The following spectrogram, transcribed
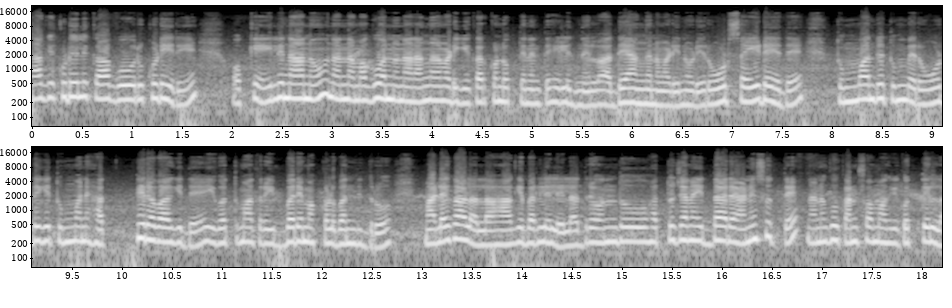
ಹಾಗೆ ಕುಡಿಯಲಿಕ್ಕೆ ಆಗುವವರು ಕುಡಿಯಿರಿ ಓಕೆ ಇಲ್ಲಿ ನಾನು ನನ್ನ ಮಗುವನ್ನು ನಾನು ಅಂಗನವಾಡಿಗೆ ಕರ್ಕೊಂಡು ಹೋಗ್ತೇನೆ ಅಂತ ಹೇಳಿದ್ನಲ್ವ? ಅದೇ ಅಂಗನವಾಡಿ ನೋಡಿ, ರೋಡ್ ಸೈಡೇ ಇದೆ. ತುಂಬ ಅಂದರೆ ತುಂಬ, ರೋಡಿಗೆ ತುಂಬಾ ಹತ್ತಿರವಾಗಿದೆ. ಇವತ್ತು ಮಾತ್ರ ಇಬ್ಬರೇ ಮಕ್ಕಳು ಬಂದಿದ್ರು. ಮಳೆಗಾಲಲ್ಲ, ಹಾಗೆ ಬರಲಿಲ್ಲ. ಇಲ್ಲಾದ್ರೆ ಒಂದು ಹತ್ತು ಜನ ಇದ್ದಾರೆ ಅನಿಸುತ್ತೆ. ನನಗೂ ಕನ್ಫರ್ಮ್ ಆಗಿ ಗೊತ್ತಿಲ್ಲ.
